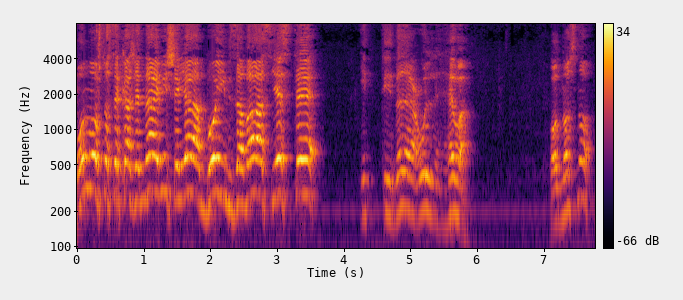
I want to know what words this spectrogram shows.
Ono što se kaže najviše ja bojim za vas jeste ittiba'ul hewa. Odnosno,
